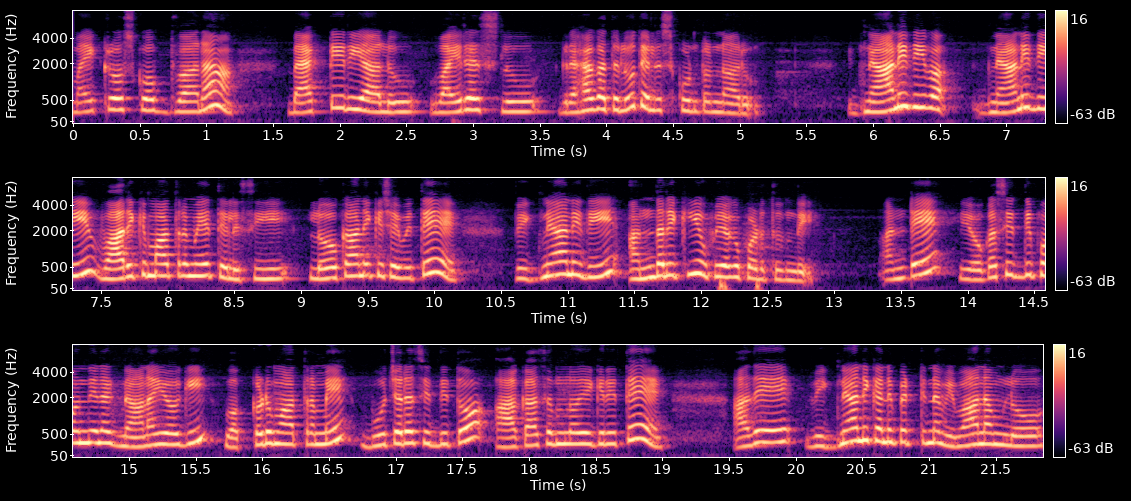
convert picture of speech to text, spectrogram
మైక్రోస్కోప్ ద్వారా బ్యాక్టీరియాలు వైరస్లు గ్రహగతులు తెలుసుకుంటున్నారు. జ్ఞానిది వ- జ్ఞానిది వారికి మాత్రమే తెలిసి లోకానికి చెబితే విజ్ఞానిది అందరికీ ఉపయోగపడుతుంది. అంటే యోగసిద్ధి పొందిన జ్ఞానయోగి ఒక్కడు మాత్రమే భూచర సిద్ధితో ఆకాశంలో ఎగిరితే అదే విజ్ఞాని కనిపెట్టిన విమానంలో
